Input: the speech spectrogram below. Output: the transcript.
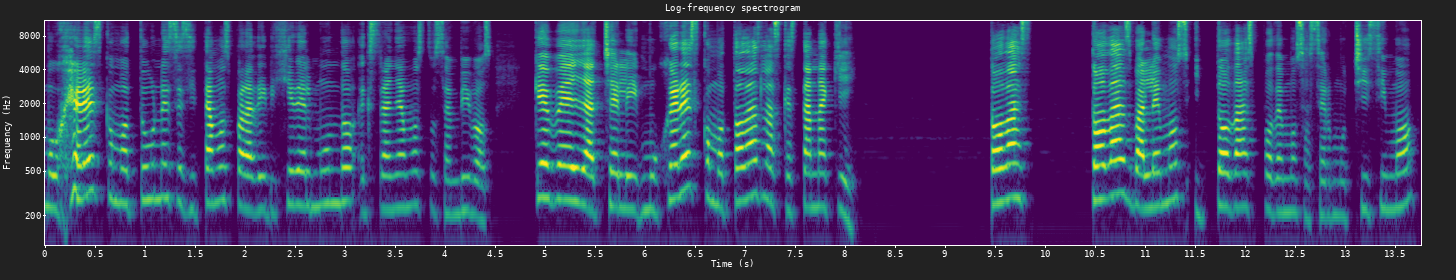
Mujeres como tú necesitamos para dirigir el mundo, extrañamos tus en vivos. Qué bella, Chelly. Mujeres como todas las que están aquí. Todas, todas valemos y todas podemos hacer muchísimo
